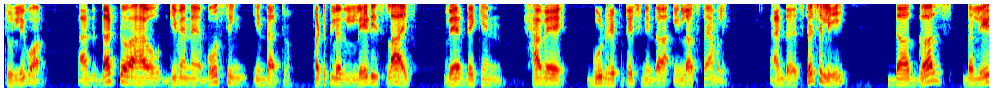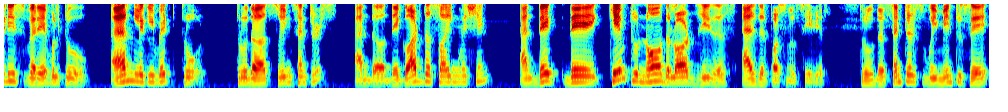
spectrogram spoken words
to live on. And that uh, I have given a boasting in that particular lady's life where they can have a good reputation in the in-laws family. And especially the girls, the ladies were able to earn little bit through through the sewing centers and uh, they got the sewing machine and they they came to know the lord jesus as their personal savior through the centers, we mean to say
